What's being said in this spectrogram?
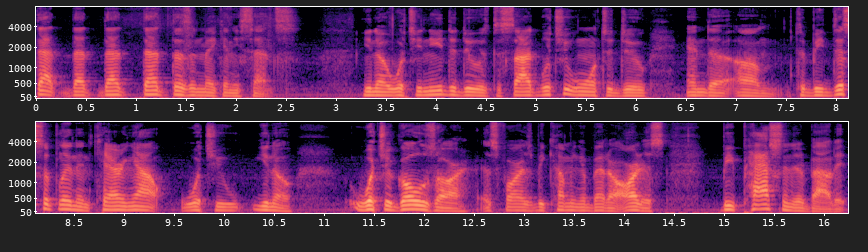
That that that that doesn't make any sense. You know what you need to do is decide what you want to do, and uh, um, to be disciplined in carrying out what you you know what your goals are as far as becoming a better artist. Be passionate about it,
